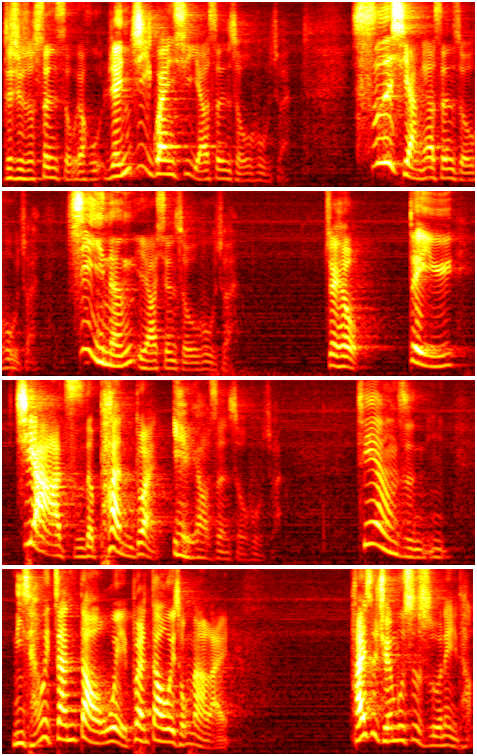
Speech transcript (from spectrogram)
这就是伸手要互，人际关系也要伸手互转，思想要伸手互转，技能也要伸手互转，最后对于价值的判断也要伸手互转，这样子你你才会沾到位，不然到位从哪来？还是全部世俗的那一套，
